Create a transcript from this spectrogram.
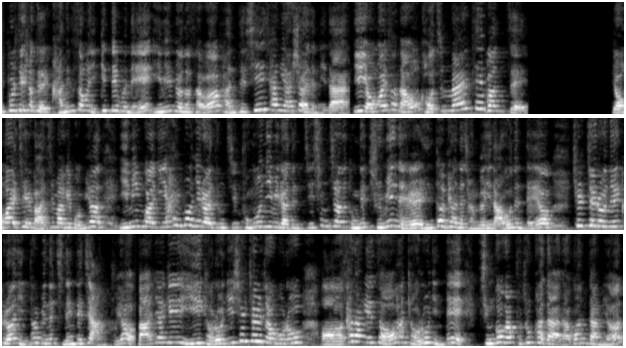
디폴테이션 될 가능성은 있기 때문에 이민 변호사와 반드시 상의하셔야 됩니다. 이 영화에서 나온 거짓말 세 번째. 영화의 제일 마지막에 보면 이민관이 할머니라든지 부모님이라든지 심지어는 동네 주민을 인터뷰하는 장면이 나오는데요. 실제로는 그런 인터뷰는 진행되지 않고요. 만약에 이 결혼이 실질적으로 어, 사랑해서 한 결혼인데 증거가 부족하다라고 한다면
